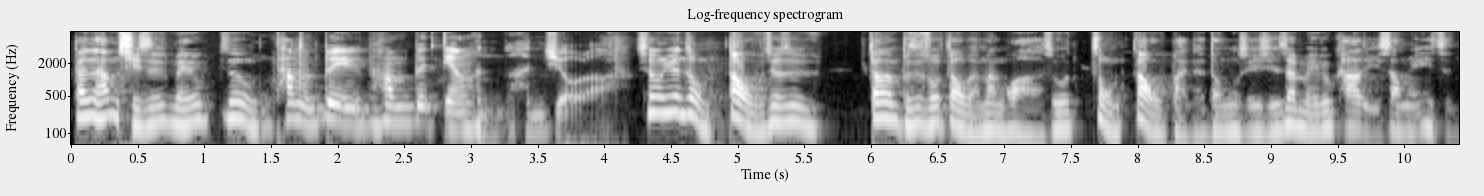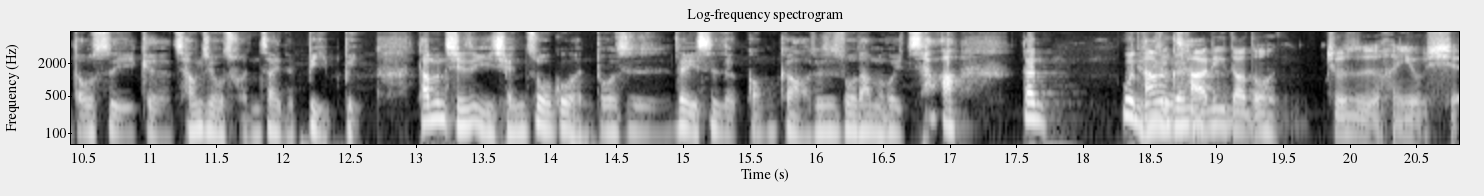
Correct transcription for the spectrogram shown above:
但是他们其实没有这种，他们被他们被刁很很久了啊，就因为这种道，就是当然不是说盗版漫画，说这种盗版的东西，其实在梅卢卡里上面一直都是一个长久存在的弊病。他们其实以前做过很多是类似的公告，就是说他们会查，但问题就跟查力道都很就是很有限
